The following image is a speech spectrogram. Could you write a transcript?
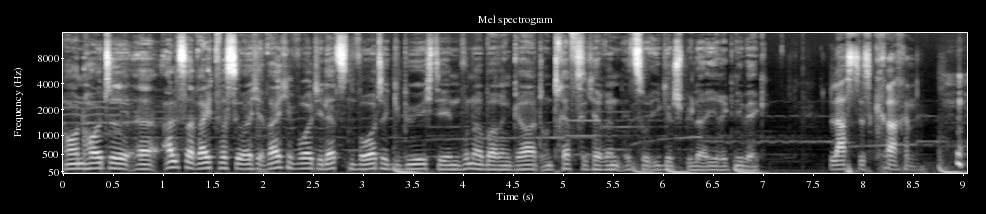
und heute äh, alles erreicht, was ihr euch erreichen wollt. Die letzten Worte gebühre ich den wunderbaren Grad und treffsicheren Itzo Eagle-Spieler Erik Niebeck. Lasst es krachen.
